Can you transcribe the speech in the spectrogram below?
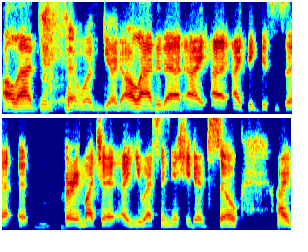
I'll add to that was good. I'll add to that. I I, I think this is a, a very much a, a, U.S. initiative. So I,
